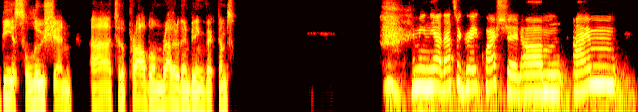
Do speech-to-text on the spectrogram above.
be a solution uh, to the problem rather than being victims? I mean, yeah, that's a great question. Um, I'm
